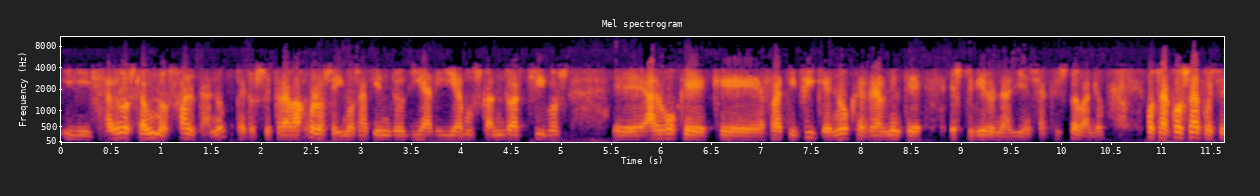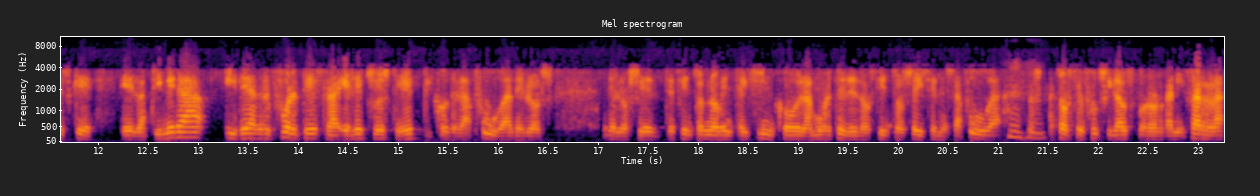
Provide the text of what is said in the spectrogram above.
y sabemos que aún nos falta, ¿no? Pero ese trabajo lo seguimos haciendo día a día, buscando archivos, eh, algo que, que, ratifique, ¿no? Que realmente estuvieron allí en San Cristóbal, ¿no? Otra cosa, pues es que eh, la primera idea del fuerte es el hecho este épico de la fuga de los de los 795, la muerte de 206 en esa fuga, los 14 fusilados por organizarla,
